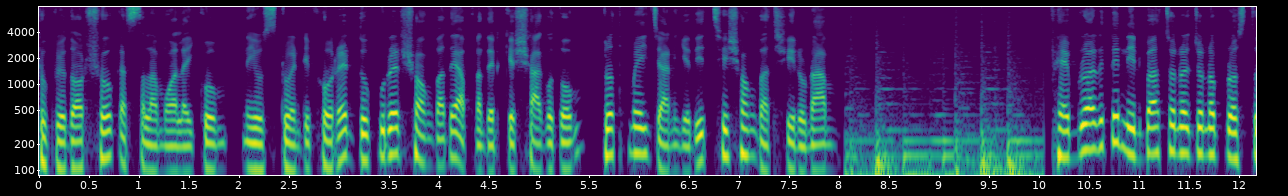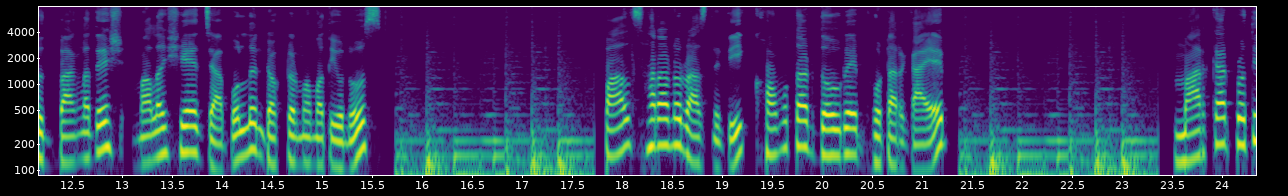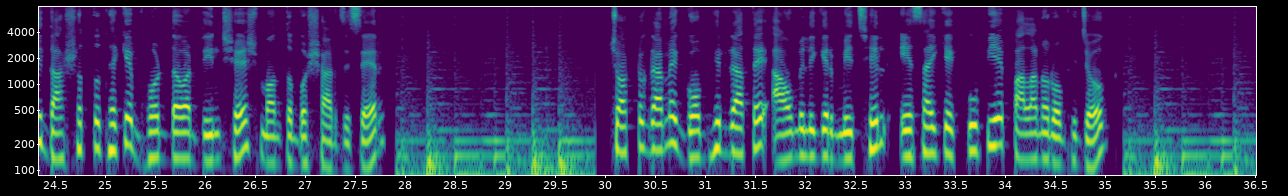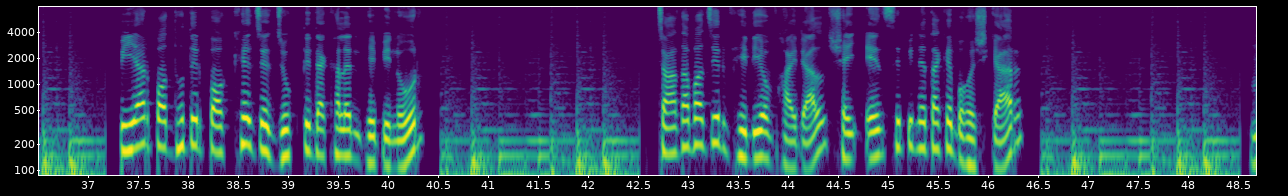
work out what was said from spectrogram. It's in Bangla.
সুপ্রিয় দর্শক, আসসালামু আলাইকুম। নিউজ টোয়েন্টি এর দুপুরের সংবাদে আপনাদেরকে স্বাগতম। প্রথমেই জানিয়ে দিচ্ছি সংবাদ শিরোনাম। ফেব্রুয়ারিতে নির্বাচনের জন্য প্রস্তুত বাংলাদেশ, মালয়েশিয়ায় যা বললেন ডক্টর মোহাম্মদ ইউনুস। পালস হারানো রাজনীতি, ক্ষমতার দৌড়ে ভোটার গায়েব। মার্কার প্রতি দাসত্ব থেকে ভোট দেওয়ার দিন শেষ, মন্তব্য সার্জিসের। চট্টগ্রামে গভীর রাতে আওয়ামী লীগের মিছিল, এসআইকে কুপিয়ে পালানোর অভিযোগ। পিয়ার পদ্ধতির পক্ষে যে যুক্তি দেখালেন ভিপি নূর। চাঁদাবাজির ভিডিও ভাইরাল, সেই এনসিপি নেতাকে বহিষ্কার।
